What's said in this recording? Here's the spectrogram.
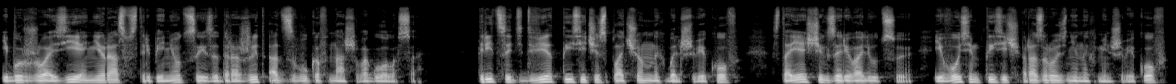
и буржуазия не раз встрепенётся и задрожит от звуков нашего голоса. 32 тысячи сплочённых большевиков, стоящих за революцию, и 8 тысяч разрозненных меньшевиков,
